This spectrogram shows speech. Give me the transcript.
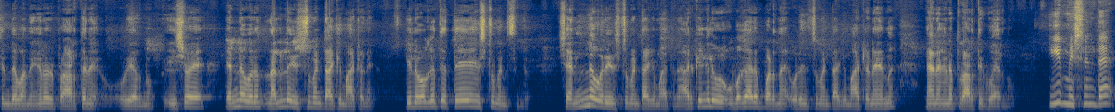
ചിന്ത വന്ന് ഇങ്ങനെ ഒരു പ്രാർത്ഥന ഉയർന്നു. ഈശോയെ എന്നെ ഒരു നല്ല ഇൻസ്ട്രുമെന്റ് ആക്കി മാറ്റണേ. ഈ ലോകത്തെ എത്തേ ഇൻസ്ട്രുമെൻസ് ഉണ്ട്. പക്ഷെ എന്നെ ഒരു ഇൻസ്ട്രുമെന്റ് ആക്കി മാറ്റണേ. ആർക്കെങ്കിലും ഉപകാരപ്പെടുന്ന ഒരു ഇൻസ്ട്രുമെന്റ് ആക്കി മാറ്റണേ എന്ന് ഞാൻ അങ്ങനെ പ്രാർത്ഥിക്കുമായിരുന്നു ഈ മിഷന്റെ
